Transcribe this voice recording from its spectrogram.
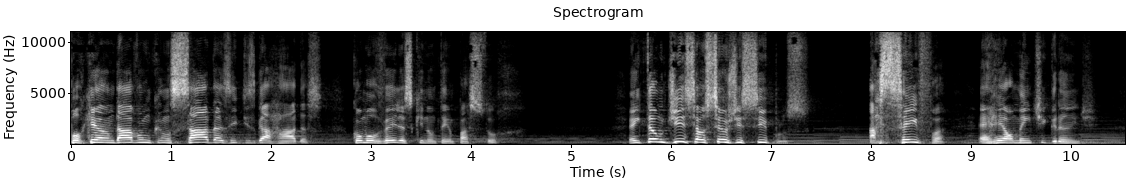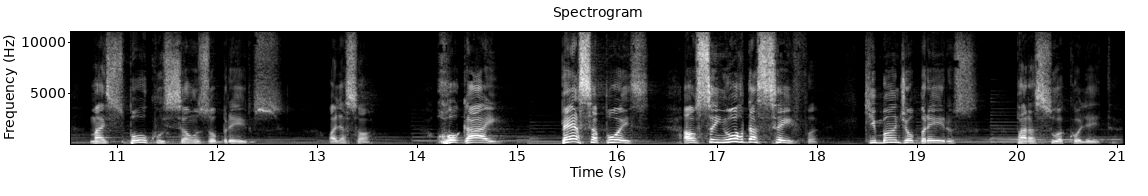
porque andavam cansadas e desgarradas, como ovelhas que não têm pastor. Então disse aos seus discípulos: A ceifa é realmente grande, mas poucos são os obreiros. Olha só, rogai, peça, pois, ao Senhor da ceifa que mande obreiros para a sua colheita.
